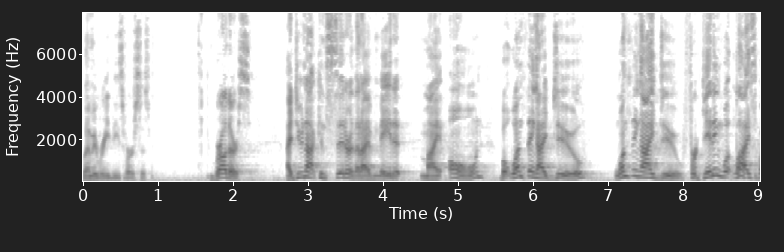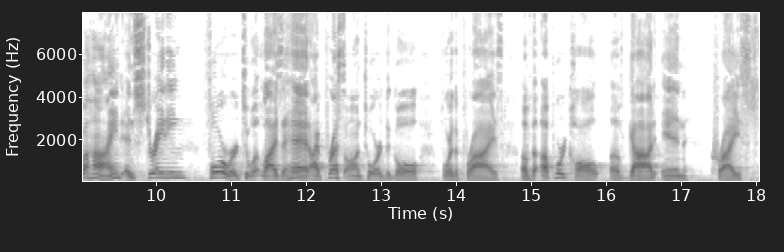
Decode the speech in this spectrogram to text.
Let me read these verses. Brothers, I do not consider that I've made it my own, but one thing I do, one thing I do, forgetting what lies behind and straining forward to what lies ahead, I press on toward the goal for the prize of the upward call of God in Christ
